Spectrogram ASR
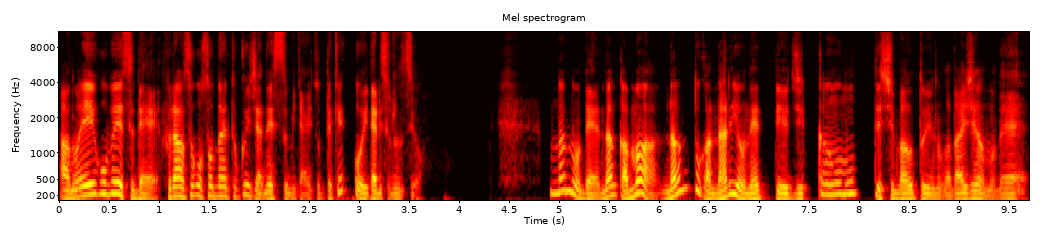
あの、英語ベースでフランス語そんなに得意じゃねっすみたいな人って結構いたりするんですよ。なので、なんかまあ、なんとかなるよねっていう実感を持ってしまうというのが大事なので、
